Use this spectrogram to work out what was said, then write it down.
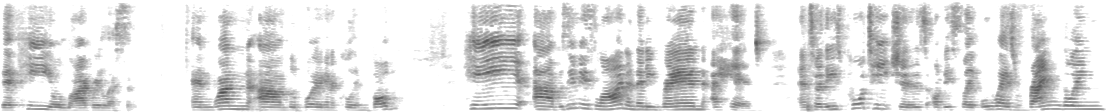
their PE or library lesson. And one um, little boy, we're going to call him Bob. He uh, was in his line, and then he ran ahead. And so these poor teachers, obviously, always wrangling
